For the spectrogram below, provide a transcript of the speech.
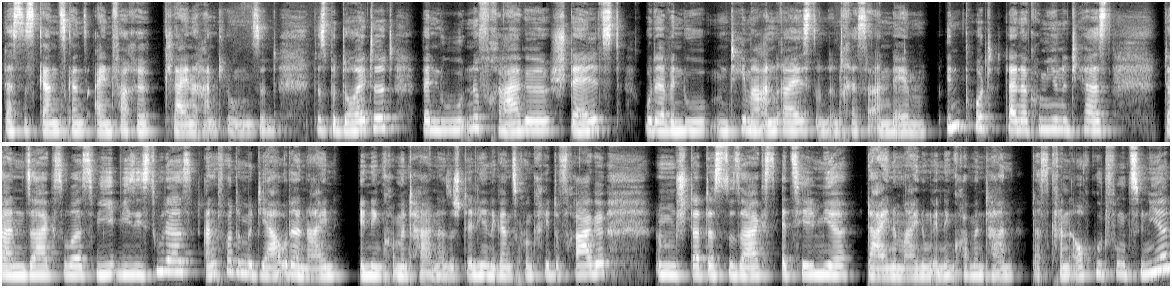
dass es ganz, ganz einfache kleine Handlungen sind. Das bedeutet, wenn du eine Frage stellst, oder wenn du ein Thema anreißt und Interesse an dem Input deiner Community hast, dann sag sowas wie, wie siehst du das? Antworte mit Ja oder Nein in den Kommentaren. Also stell hier eine ganz konkrete Frage, ähm, statt dass du sagst, erzähl mir deine Meinung in den Kommentaren. Das kann auch gut funktionieren,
